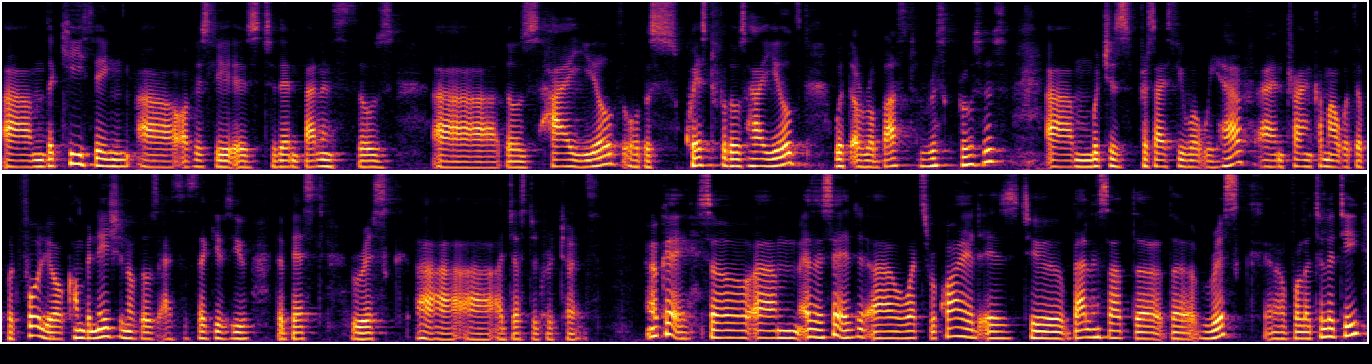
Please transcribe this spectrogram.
Um, the key thing, uh, obviously, is to then balance those uh, those high yields or the quest for those high yields with a robust risk process, um, which is precisely what we have, and try and come out with a portfolio, a combination of those assets that gives you the best risk uh, adjusted returns. Okay, so um, as I said, uh, what's required is to balance out the, the risk, uh, volatility,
